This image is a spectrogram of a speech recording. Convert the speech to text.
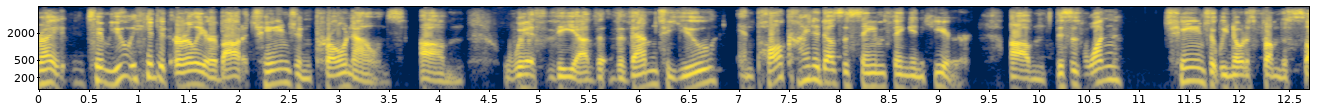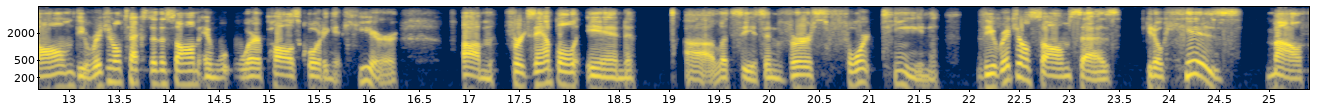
Right. Tim, you hinted earlier about a change in pronouns. Um, with the, uh, the, the them to you, and Paul kind of does the same thing in here. Um, this is one change that we notice from the psalm, the original text of the psalm, and w- where Paul's quoting it here. Um, for example, in uh, let's see, it's in verse 14. The original psalm says, you know, his mouth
